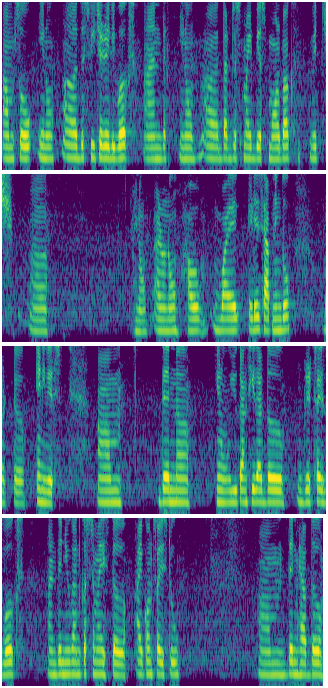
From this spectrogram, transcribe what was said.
Um, so you know uh, this feature really works and you know uh, that just might be a small bug which uh, you know I don't know how why it is happening though but anyways. Um, then you know you can see that the grid size works and then you can customize the icon size too um, then we have the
